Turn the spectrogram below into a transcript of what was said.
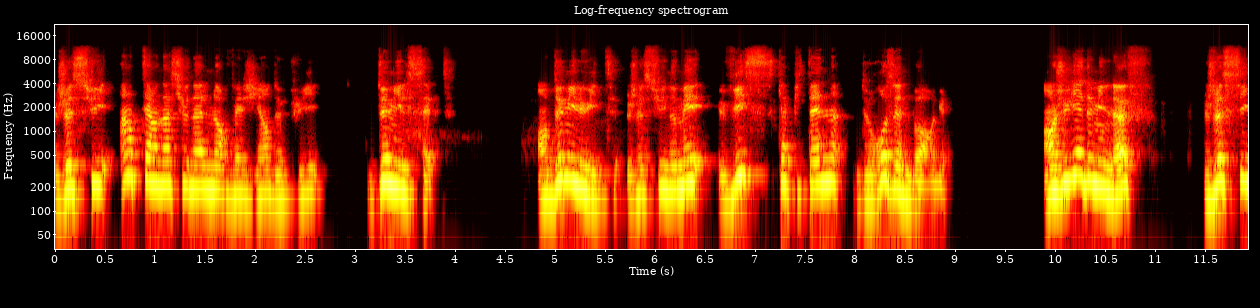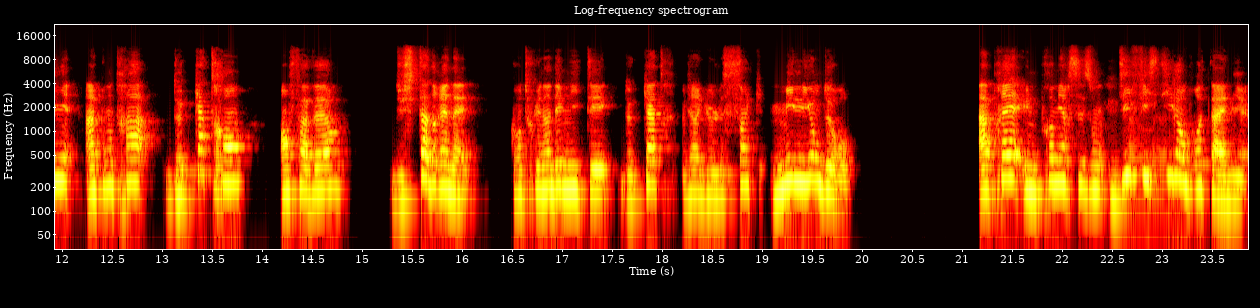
Je suis international norvégien depuis 2007. En 2008, je suis nommé vice-capitaine de Rosenborg. En juillet 2009, je signe un contrat de 4 ans en faveur du Stade Rennais contre une indemnité de 4,5 millions d'euros. Après une première saison difficile en Bretagne,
